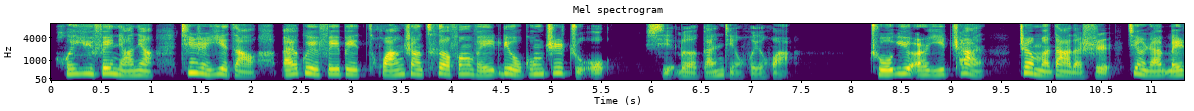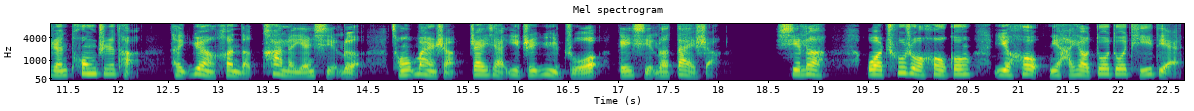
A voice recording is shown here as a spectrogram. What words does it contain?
回玉妃娘娘，今日一早，白贵妃被皇上册封为六宫之主。喜乐赶紧回话。楚玉儿一颤，这么大的事竟然没人通知他，他怨恨地看了眼喜乐，从腕上摘下一只玉镯给喜乐戴上。喜乐，我出入后宫以后，你还要多多提点，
